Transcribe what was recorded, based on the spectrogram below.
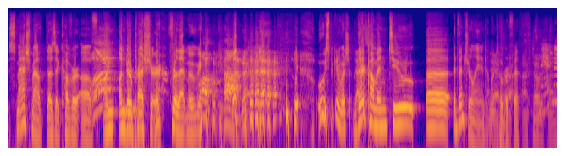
Smash Mouth does a cover of Un- Under Pressure for that movie. Oh God! Ooh, speaking of which, they're coming to uh, Adventureland Yeah, October for fifth. October Smash Mouth.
